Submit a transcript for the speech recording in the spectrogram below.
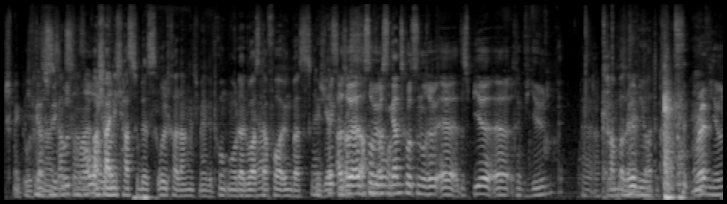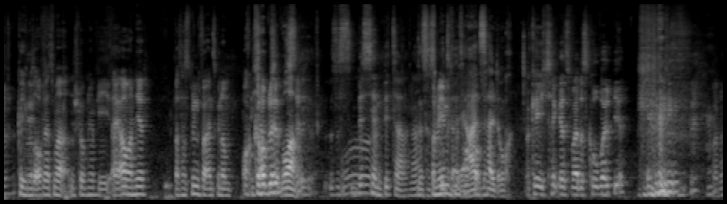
schmeckt Ich ultra schmeckt ganz ultra normal. sauer. Wahrscheinlich hast du das ultra lang nicht mehr getrunken oder du hast Ja. davor irgendwas Ja, schmeckt- gegessen. Also, äh, achso, wir müssen ganz kurz ein Re äh, das Bier äh, reviewen. Äh, Cumberland, Review. Reviewen. Okay, ich muss auch erstmal einen Schluck nehmen. Wie, Ey, äh, Aaron, hier. Was hast du denn für eins genommen? Oh, Ich Goblin. Boah. Das ist ein bisschen bitter, ne? Das ist Von wem ist bitter. das Ja, ist halt auch. Okay, ich trinke jetzt mal das Koboldbier. Warte.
